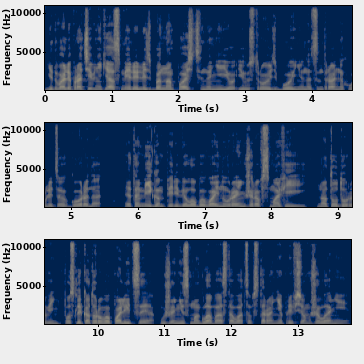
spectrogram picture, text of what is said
Едва ли противники осмелились бы напасть на нее и устроить бойню на центральных улицах города. Это мигом перевело бы войну рейнджеров с мафией на тот уровень, после которого полиция уже не смогла бы оставаться в стороне при всем желании.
